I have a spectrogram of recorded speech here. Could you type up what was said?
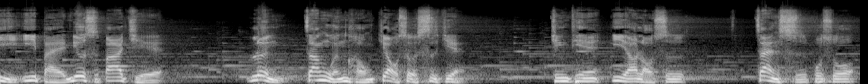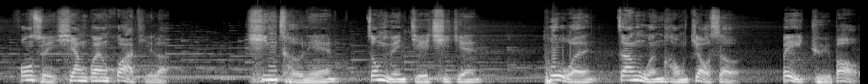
第一百六十八节，论张文宏教授事件。今天易遥老师暂时不说风水相关话题了。辛丑年中元节期间，突闻张文宏教授被举报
